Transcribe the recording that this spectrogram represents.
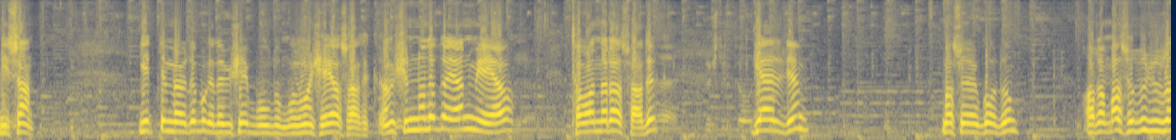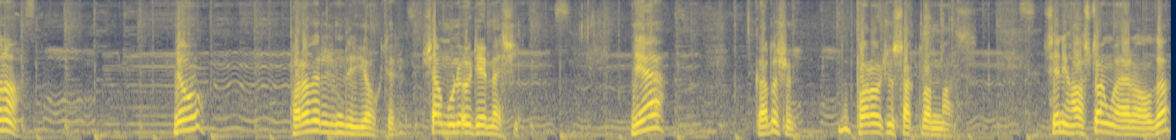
Nisan. Gittim evde bu kadar bir şey buldum. O zaman şeye asadık. Ama şununla da dayanmıyor ya. Tavanlara asadık. Geldim. Masaya koydum. Adam asıldı cüzdana. Ne o? Para vereceğim dedi. Yok dedim. Sen bunu ödeyemezsin. Niye? Kardeşim bu para için saklanmaz. Senin hastan var herhalde.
